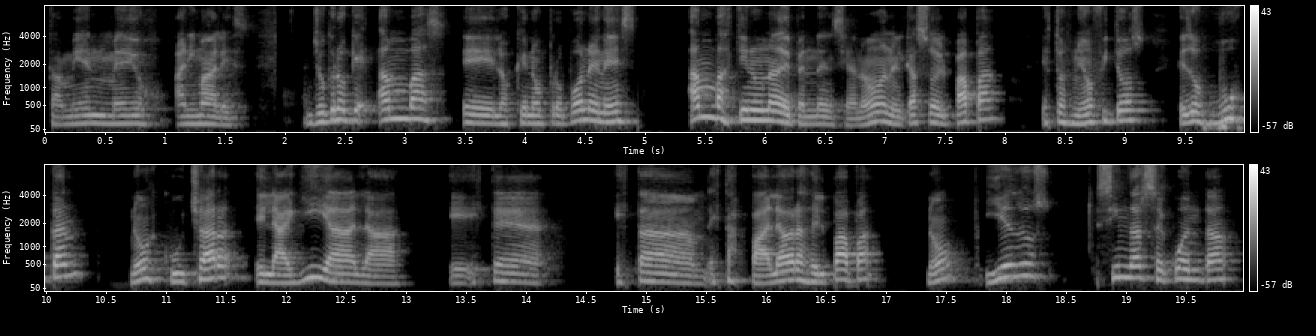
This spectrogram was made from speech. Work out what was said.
también medios animales. Yo creo que ambas, eh, los que nos proponen es, ambas tienen una dependencia, ¿no? En el caso del Papa, estos neófitos, ellos buscan, ¿no? Escuchar la guía, la, eh, este, esta, estas palabras del Papa, ¿no? Y ellos, sin darse cuenta,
